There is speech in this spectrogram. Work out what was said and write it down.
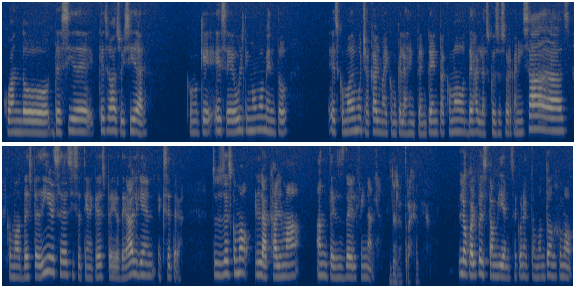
cuando decide que se va a suicidar, como que ese último momento es como de mucha calma y como que la gente intenta como dejar las cosas organizadas, como despedirse si se tiene que despedir de alguien, etc. Entonces es como la calma antes del final. De la tragedia. Lo cual pues también se conecta un montón como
